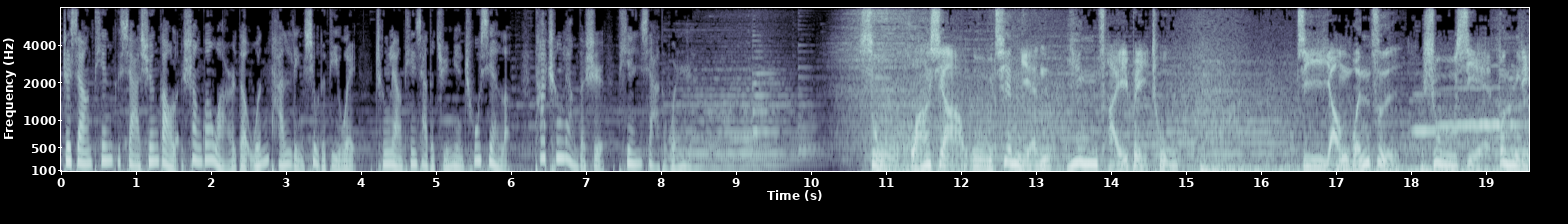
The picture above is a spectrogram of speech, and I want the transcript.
这向天下宣告了上官婉儿的文坛领袖的地位，称量天下的局面出现了。他称量的是天下的文人。溯华夏五千年，英才辈出，激扬文字。书写风流，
